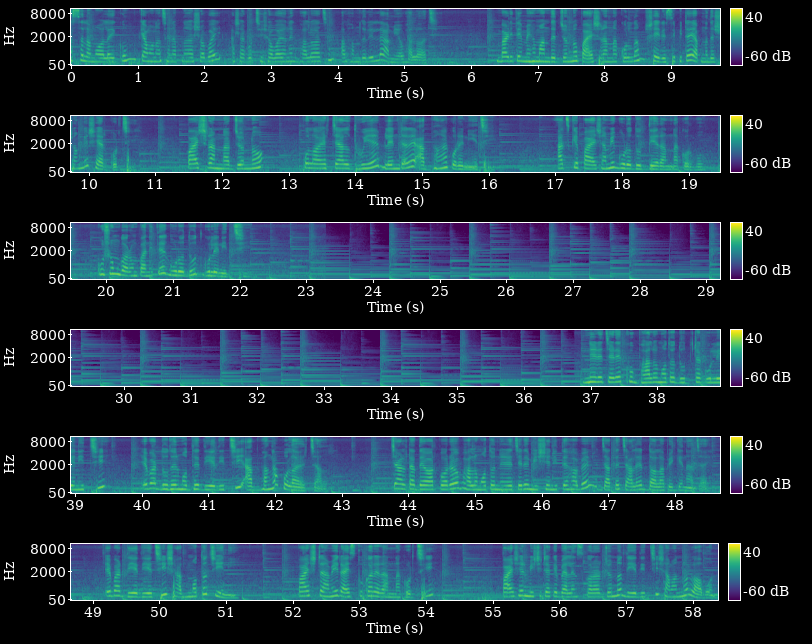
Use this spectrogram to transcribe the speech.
আসসালামু আলাইকুম। কেমন আছেন আপনারা সবাই? আশা করছি সবাই অনেক ভালো আছেন। আলহামদুলিল্লাহ, আমিও ভালো আছি। বাড়িতে মেহমানদের জন্য পায়েস রান্না করলাম। সেই রেসিপিটাই আপনাদের সঙ্গে শেয়ার করছি। পায়েস রান্নার জন্য পোলাওয়ের চাল ধুয়ে ব্লেন্ডারে আধ ভাঙা করে নিয়েছি। আজকে পায়েস আমি গুঁড়ো দুধ দিয়ে রান্না করব। কুসুম গরম পানিতে গুঁড়ো দুধ গুলে নিচ্ছি। নেড়ে চেড়ে খুব ভালো মতো দুধটা গুলিয়ে নিচ্ছি। এবার দুধের মধ্যে দিয়ে দিচ্ছি আধ ভাঙা পোলাওয়ের চাল। চালটা দেওয়ার পরেও ভালো মতো নেড়ে চেড়ে মিশিয়ে নিতে হবে যাতে চালের দলা পেকে না যায়। এবার দিয়ে দিয়েছি স্বাদ মতো চিনি। পায়েসটা আমি রাইস কুকারে রান্না করছি। পায়েসের মিষ্টিটাকে ব্যালেন্স করার জন্য দিয়ে দিচ্ছি সামান্য লবণ।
